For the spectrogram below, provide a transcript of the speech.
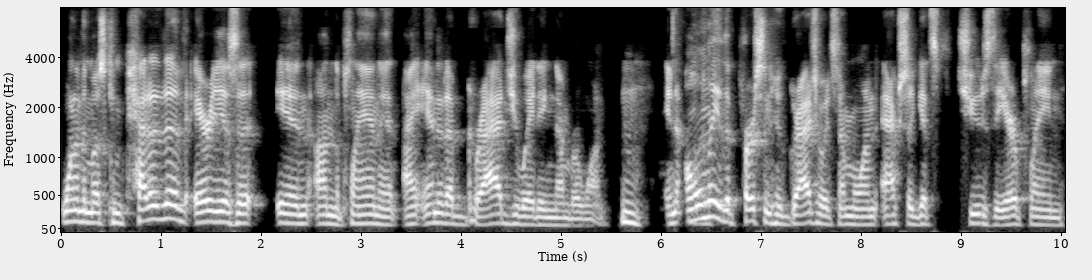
One of the most competitive areas in on the planet, I ended up graduating number one. Hmm. And only the person who graduates number one actually gets to choose the airplane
